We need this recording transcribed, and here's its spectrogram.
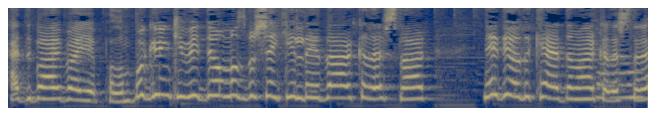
hadi bay bay yapalım. Bugünkü videomuz bu şekildeydi arkadaşlar. Ne diyorduk Erdem arkadaşlara?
